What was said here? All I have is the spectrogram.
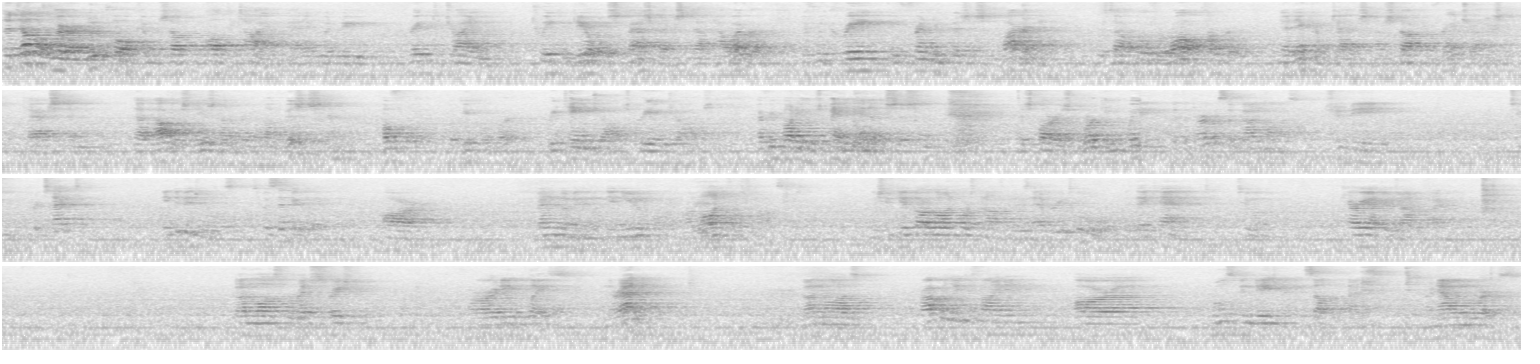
The Delaware loophole comes up all the time, and it would be great to try and tweak and deal with some aspects of that. However, create a friendly business environment with our overall corporate net income tax and our stock and franchise tax, and that obviously is going to bring a lot of business in, hopefully, put people work, retain jobs, create jobs. Everybody who's paying into the system, as far as working, we that the purpose of gun laws should be to protect individuals, specifically our men and women in, in uniform, our law enforcement officers. We should give our law enforcement officers every tool that they can to carry out their job effectively. Gun laws for registration are already in place, and they're adequate. Gun laws properly defining our uh, rules of engagement in self-defense the works.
